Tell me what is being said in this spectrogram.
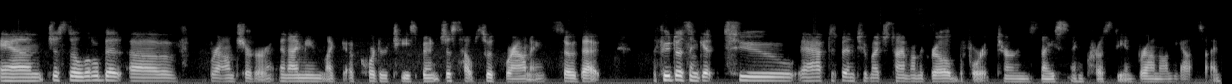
and just a little bit of brown sugar. And I mean like a quarter teaspoon just helps with browning so that the food doesn't get too I have to spend too much time on the grill before it turns nice and crusty and brown on the outside.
